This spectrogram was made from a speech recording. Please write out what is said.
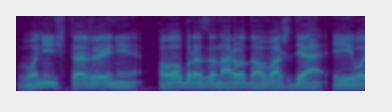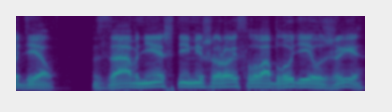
В уничтожении образа народного вождя и его дел, за внешней мишурой словоблудия и лжи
